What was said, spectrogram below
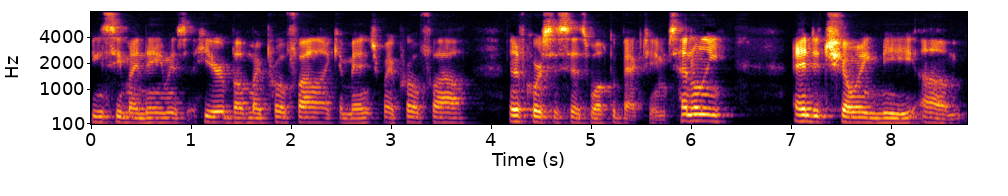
You can see my name is here above my profile. I can manage my profile. And of course it says, welcome back, James Hennelly. And it's showing me um,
